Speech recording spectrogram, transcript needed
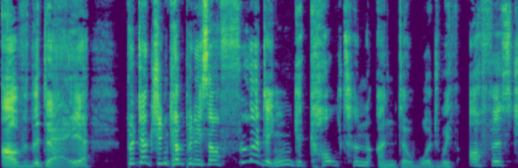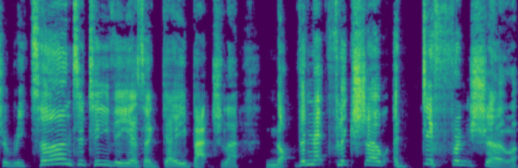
of the day. Production companies are flooding Colton Underwood with offers to return to TV as a gay bachelor. Not the Netflix show, a different show.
